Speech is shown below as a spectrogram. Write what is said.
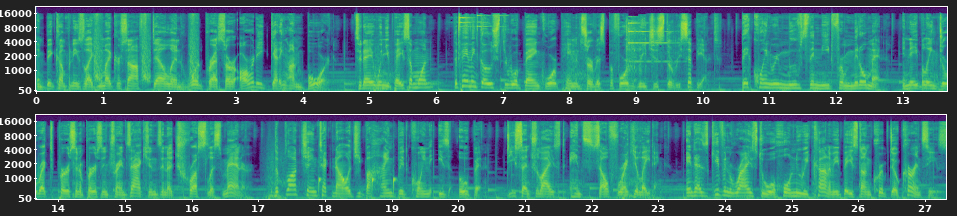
and big companies like Microsoft, Dell, and WordPress are already getting on board. Today, when you pay someone, the payment goes through a bank or payment service before it reaches the recipient. Bitcoin removes the need for middlemen, enabling direct person-to-person transactions in a trustless manner. The blockchain technology behind Bitcoin is open, decentralized, and self-regulating, and has given rise to a whole new economy based on cryptocurrencies.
